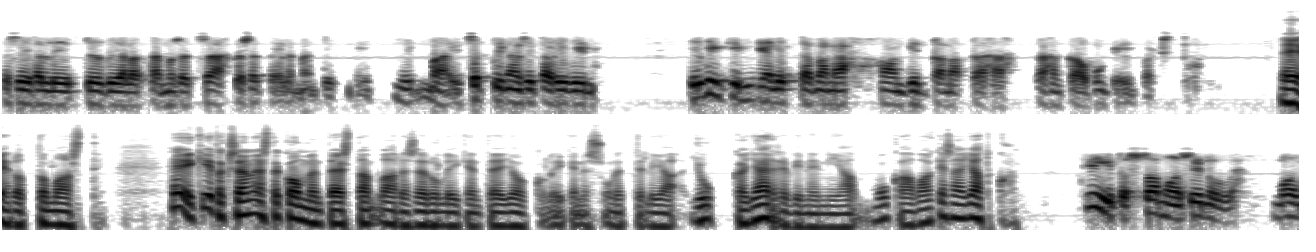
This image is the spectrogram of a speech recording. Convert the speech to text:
ja siihen liittyy vielä tämmöiset sähköiset elementit, niin, niin mä itse pidän sitä hyvin, hyvinkin miellyttävänä hankintana tähän, tähän kaupunkiympäristöön. Ehdottomasti. Hei, kiitoksia näistä kommenteista Lahden seudun liikenteen joukkoliikennesuunnittelija Jukka Järvinen ja mukavaa kesän jatkoa. Kiitos samoin sinulle. Moi moi.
